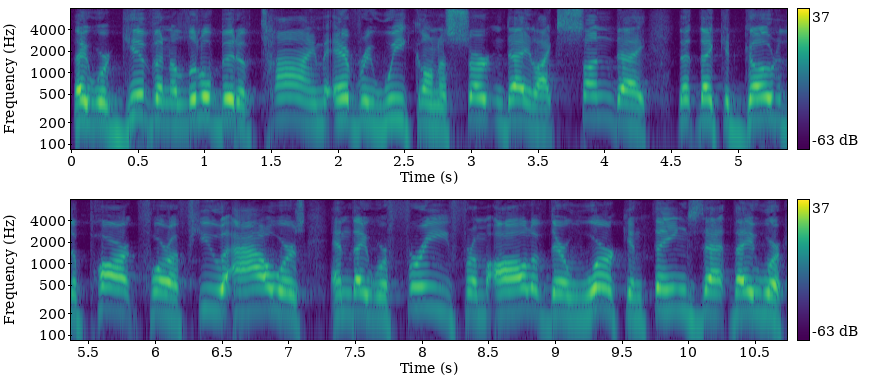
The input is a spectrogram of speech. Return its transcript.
They were given a little bit of time every week on a certain day, like Sunday, that they could go to the park for a few hours and they were free from all of their work and things that they were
